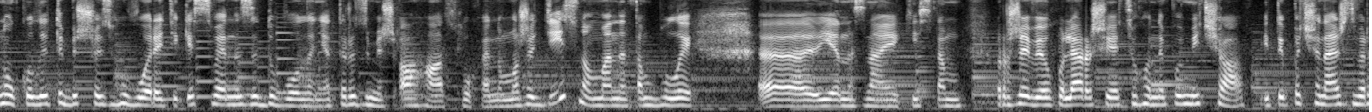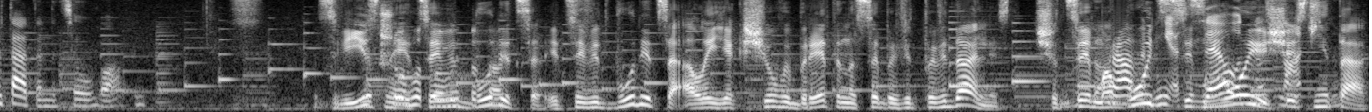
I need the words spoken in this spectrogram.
Ну, коли тобі щось говорять, якесь своє незадоволення, ти розумієш, ага, слухай, ну може дійсно в мене там були, е, я не знаю, якісь там рожеві окуляри, що я цього не помічав. І ти починаєш звертати на це увагу. Звісно, і це відбудеться, і це відбудеться, але якщо ви берете на себе відповідальність, що це, мабуть. Ні, зі це мною щось не так.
